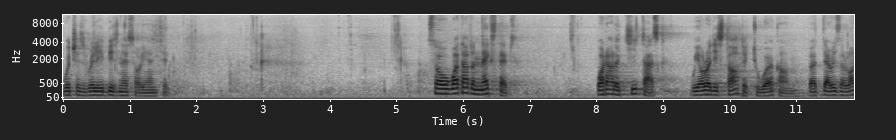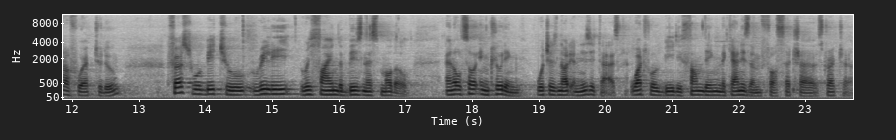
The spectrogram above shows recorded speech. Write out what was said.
which is really business oriented. So what are the next steps? What are the key tasks we already started to work on, but there is a lot of work to do. First will be to really refine the business model and also including, which is not an easy task, what will be the funding mechanism for such a structure?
